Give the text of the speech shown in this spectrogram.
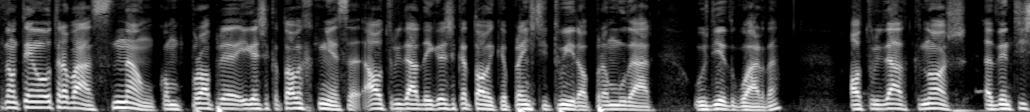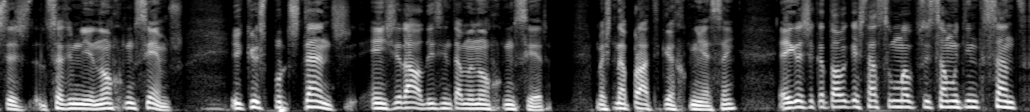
que não tem outra base, senão, como a própria Igreja Católica reconhece, a autoridade da Igreja Católica para instituir ou para mudar os dias de guarda, autoridade que nós, adventistas do sétimo dia, não reconhecemos e que os protestantes, em geral, dizem também não reconhecer, mas que na prática reconhecem, a Igreja Católica está sob uma posição muito interessante,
